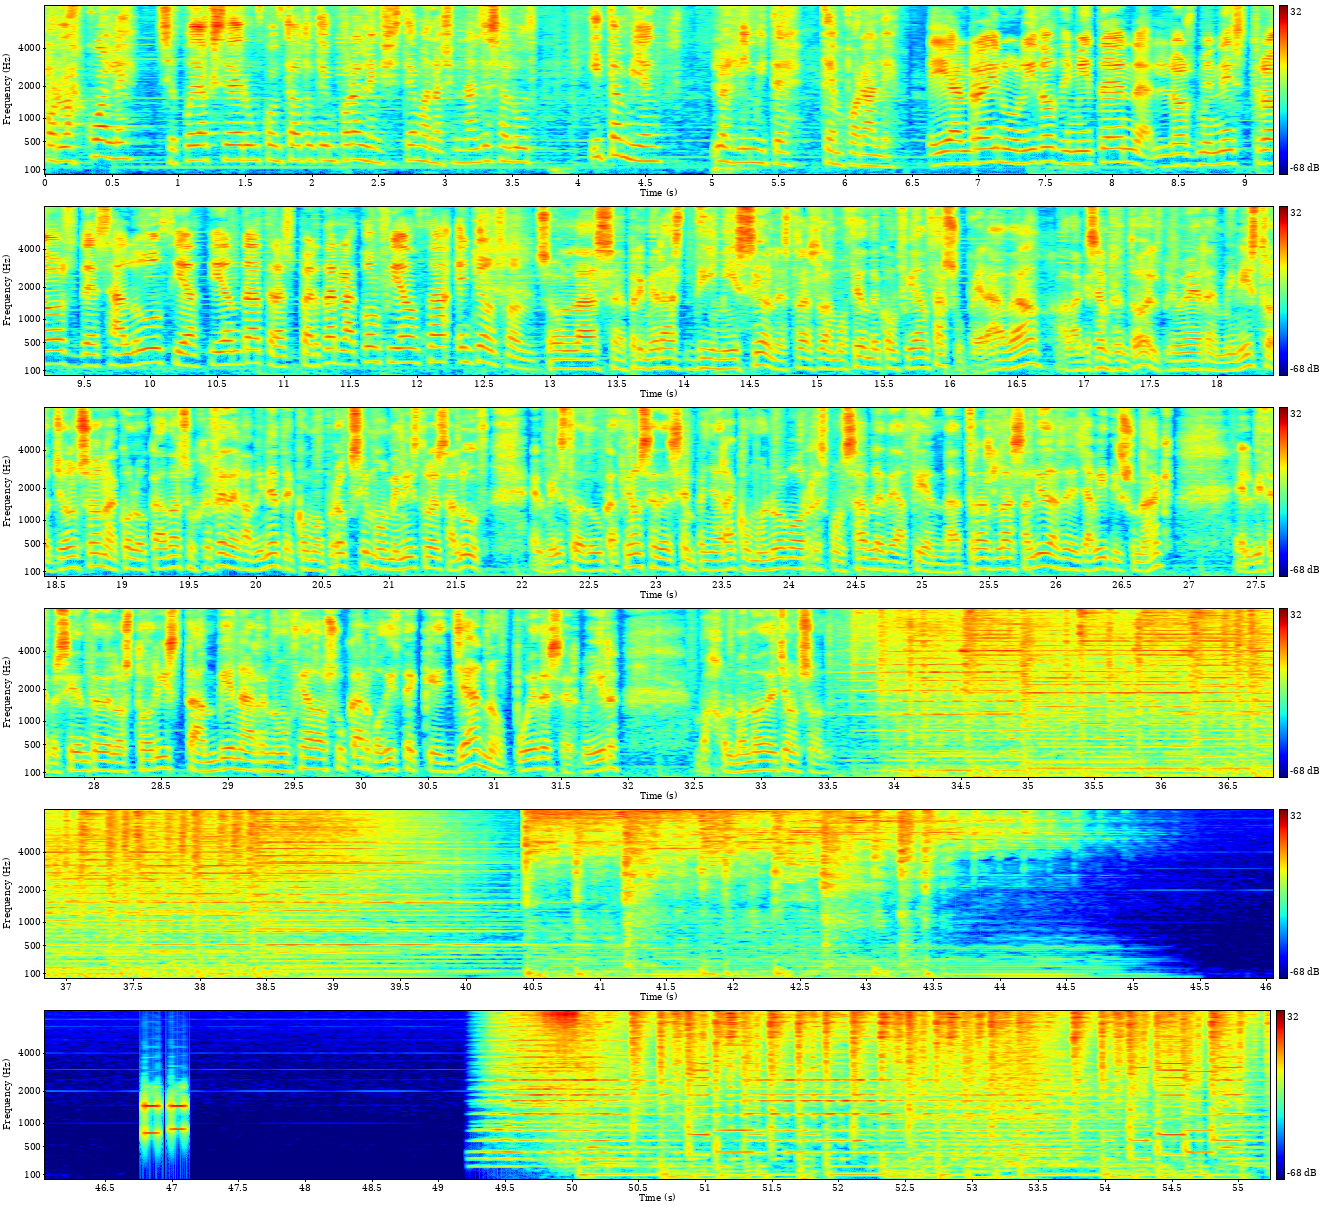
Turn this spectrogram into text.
por las cuales se puede acceder a un contrato temporal en el Sistema Nacional de Salud y también los límites temporales. Y en Reino Unido dimiten los ministros de Salud y Hacienda tras perder la confianza en Johnson. Son las primeras dimisiones tras la moción de confianza superada a la que se enfrentó el primer ministro. Johnson ha colocado a su jefe de gabinete como próximo ministro de Salud. El ministro de Educación se desempeñará como nuevo responsable de Hacienda. Tras las salidas de Javid y Sunak, el vicepresidente de los Tories también ha renunciado a su cargo. Dice que ya no puede servir bajo el mando de Johnson.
